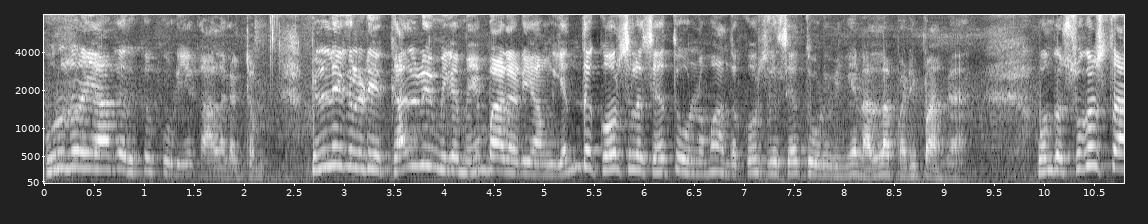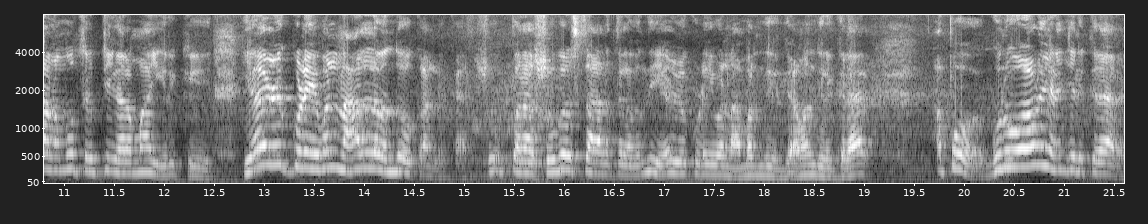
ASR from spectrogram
உறுதுணையாக இருக்கக்கூடிய காலகட்டம். பிள்ளைகளுடைய கல்வி மிக மேம்பாடு அடையும். அவங்க எந்த கோர்ஸில் சேர்த்து விடணுமோ அந்த கோர்ஸில் சேர்த்து விடுவீங்க நல்லா படிப்பாங்க. உங்கள் சுகஸ்தானமும் திருப்திகரமாக இருக்குது ஏழுக்குடையவன் நாளில் வந்து உட்காந்துருக்கார் சூப்பராக சுகஸ்தானத்தில் வந்து ஏழுக்குடையவன் அமர்ந்து அமர்ந்திருக்கிறார். அப்போது குருவோடு இணைஞ்சிருக்கிறார்.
